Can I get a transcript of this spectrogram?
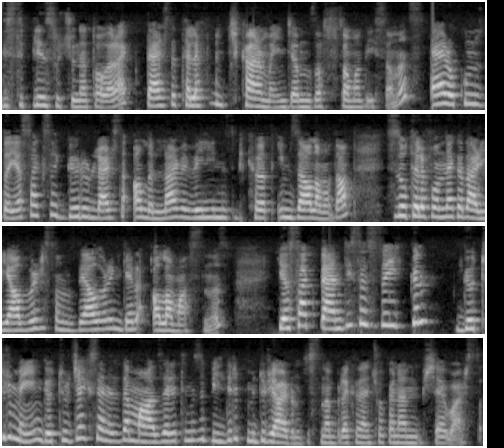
Disiplin suçu net olarak. Derste telefon çıkarmayın canınıza susamadıysanız. Eğer okulunuzda yasaksa görürlerse alırlar ve veliniz bir kağıt imzalamadan siz o telefonu ne kadar yalvarırsanız yalvarın geri alamazsınız. Yasak dendiyse size ilk gün götürmeyin. Götürecekseniz de mazeretinizi bildirip müdür yardımcısına bırakın. Yani çok önemli bir şey varsa.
